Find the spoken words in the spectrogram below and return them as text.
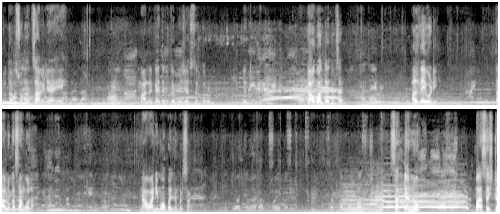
दुधाला सुद्धा चांगले आहे. मालक काहीतरी कमी जास्त करून देतो. गाव कोणतं आहे तुमचं? हलदईवडी तालुका सांगोला. नाव आणि मोबाईल नंबर सांग. सत्त्याण्णव पासष्ट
